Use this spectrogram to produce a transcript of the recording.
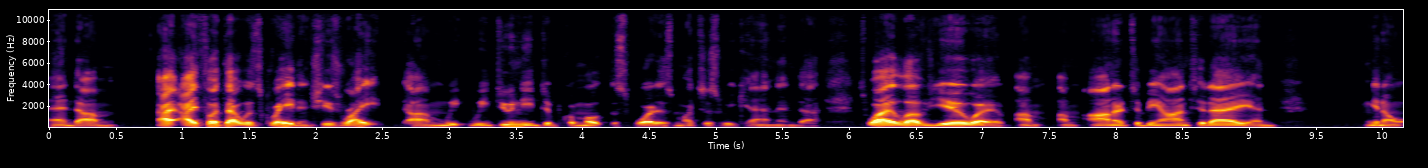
And um, I, I, thought that was great, and she's right. Um, we we do need to promote the sport as much as we can, and uh, that's why I love you. I, I'm I'm honored to be on today, and you know,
